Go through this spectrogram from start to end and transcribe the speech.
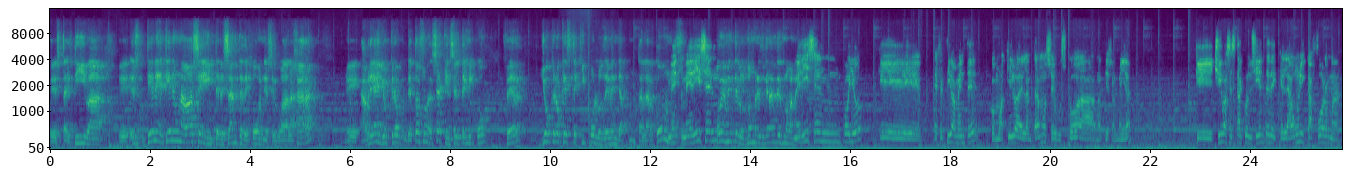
está el Tiva. Eh, tiene, tiene una base interesante de jóvenes el Guadalajara. Eh, habría, yo creo, de todas formas, sea quien sea el técnico, Fer, yo creo que este equipo lo deben de apuntalar. ¿Cómo? me, dicen. Obviamente los nombres grandes no van a Me dicen, Pollo, que efectivamente, como aquí lo adelantamos, se buscó a Matías Almeida. Que Chivas está consciente de que la única forma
